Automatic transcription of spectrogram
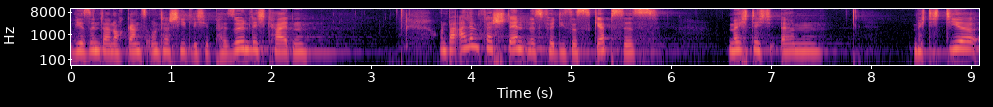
Wir sind da noch ganz unterschiedliche Persönlichkeiten. Und bei allem Verständnis für diese Skepsis möchte ich ähm, möchte ich dir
